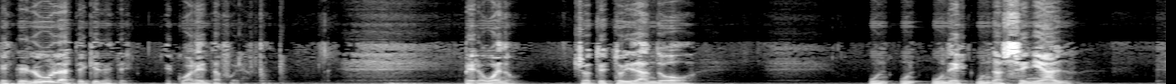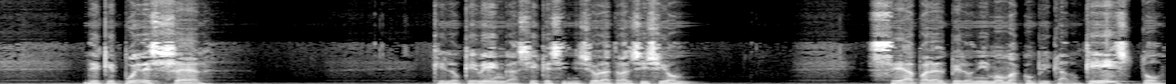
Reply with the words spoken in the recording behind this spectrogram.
Este Lula, este quien esté, es 40 afuera. Pero bueno, yo te estoy dando una señal de que puede ser que lo que venga, si es que se inició la transición, sea para el peronismo más complicado. Que esto,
